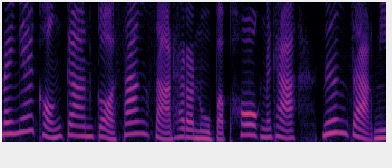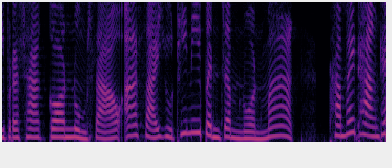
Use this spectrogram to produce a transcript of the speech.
ในแง่ของการก่อสร้างสาธารณูปโภคนะคะ เนื่องจากมีประชากรหนุ่มสาวอาศัยอยู่ที่นี่เป็นจำนวนมาก ทำให้ทางเท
